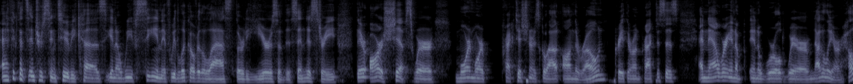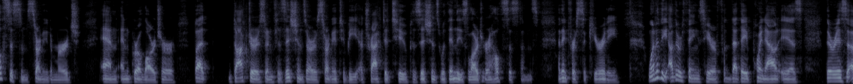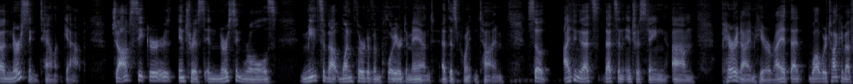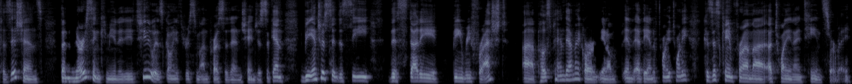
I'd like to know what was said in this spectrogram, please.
And I think that's interesting too, because, you know, we've seen, if we look over the last 30 years of this industry, there are shifts where more and more practitioners go out on their own, create their own practices. And now we're in a in a world where not only are health systems starting to merge and and grow larger, but doctors and physicians are starting to be attracted to positions within these larger health systems. I think for security. One of the other things here that they point out is there is a nursing talent gap. Job seekers' interest in nursing roles meets about one third of employer demand at this point in time. So I think that's that's an interesting um, paradigm here, right? That while we're talking about physicians, the nursing community too is going through some unprecedented changes. Again, be interested to see this study being refreshed uh, post pandemic or you know in, at the end of 2020 because this came from a, a 2019 survey.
